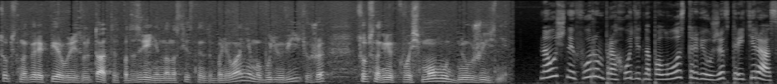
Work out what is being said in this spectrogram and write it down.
Собственно говоря, первые результаты подозрения на наследственные заболевания мы будем видеть уже, собственно говоря, к восьмому дню жизни. Научный форум проходит на полуострове уже в третий раз.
